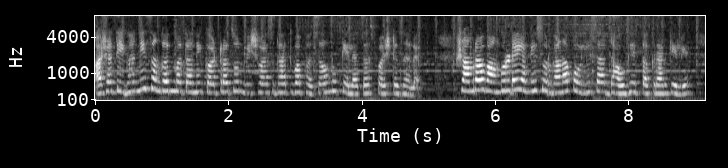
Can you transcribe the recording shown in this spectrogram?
अशा तिघांनी संगनमताने कट रचून विश्वासघात व फसवणूक केल्याचं स्पष्ट झालंय शामराव गांगुर्डे यांनी सुरगाणा पोलिसात धाव घेत तक्रार केली आहे.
